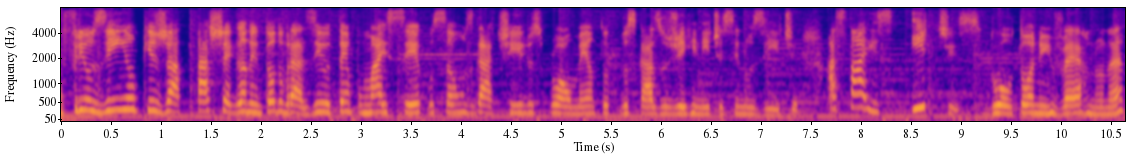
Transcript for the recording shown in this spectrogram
O friozinho que já está chegando em todo o Brasil, o tempo mais seco são os gatilhos para o aumento dos casos de rinite e sinusite. As tais ites do outono e inverno, né?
